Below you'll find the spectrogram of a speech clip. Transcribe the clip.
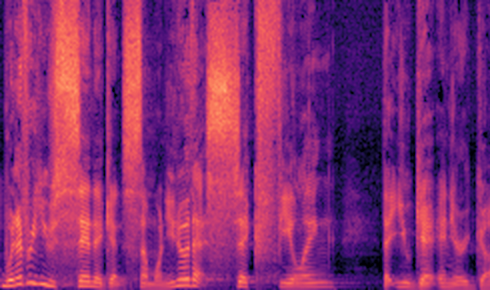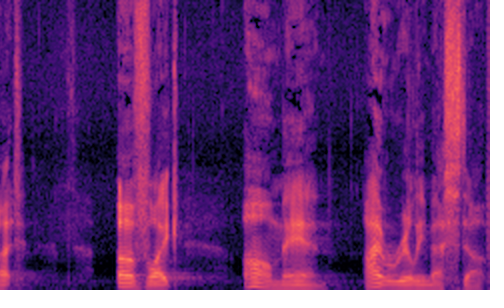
whenever you sin against someone, you know that sick feeling that you get in your gut of like, oh man, I really messed up.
